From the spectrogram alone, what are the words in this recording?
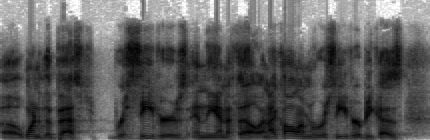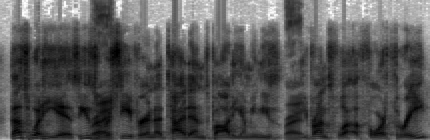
uh, one of the best receivers in the NFL. And I call him a receiver because that's what he is. He's right. a receiver in a tight end's body. I mean, he's right. he runs what a four three.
